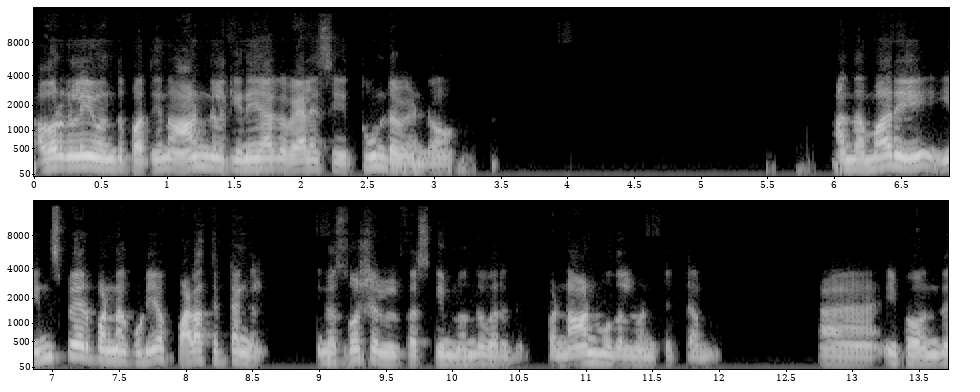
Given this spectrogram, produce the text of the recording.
அவர்களையும் வந்து பார்த்தீங்கன்னா ஆண்களுக்கு இணையாக வேலை செய்ய தூண்ட வேண்டும். அந்த மாதிரி இன்ஸ்பயர் பண்ணக்கூடிய பல திட்டங்கள் இந்த சோஷியல் வெல்ஃபேர் ஸ்கீம் வந்து வருது. இப்போ நான் முதல்வன் திட்டம் இப்போ வந்து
